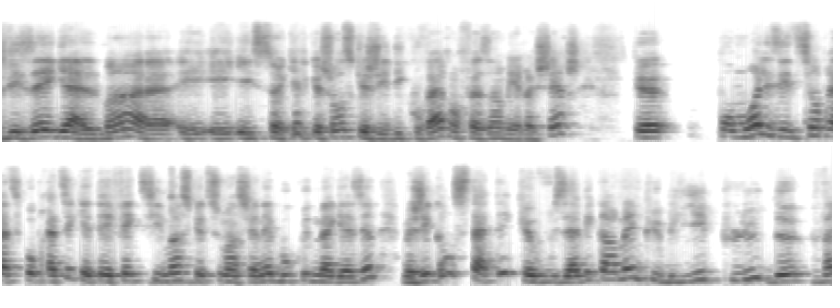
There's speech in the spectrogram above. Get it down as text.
disais également, et, et c'est quelque chose que j'ai découvert en faisant mes recherches, que pour moi, les éditions pratico-pratiques étaient effectivement ce que tu mentionnais, beaucoup de magazines, mais j'ai constaté que vous avez quand même publié plus de 20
